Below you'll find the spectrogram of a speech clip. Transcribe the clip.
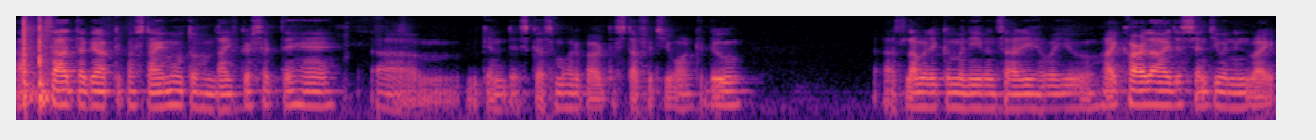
आपके साथ अगर आपके पास टाइम हो तो हम लाइव कर सकते हैं um, we can discuss more about the stuff that you want to do. Assalamu alaikum, Manib Ansari. How are you? Hi, Carla. I just sent you an invite.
